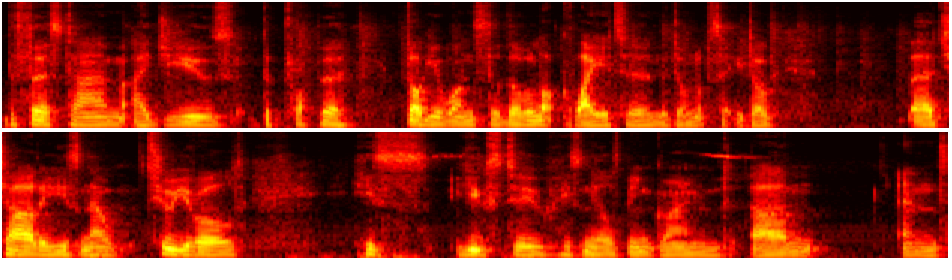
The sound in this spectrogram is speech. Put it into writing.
the first time, I'd use the proper doggy ones, so they're a lot quieter and they don't upset your dog. Uh, Charlie, he's now two-year-old. He's used to his nails being ground. Um, and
